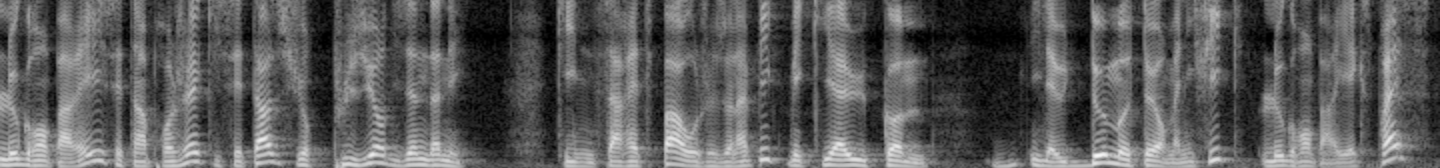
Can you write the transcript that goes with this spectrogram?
le Grand Paris, c'est un projet qui s'étale sur plusieurs dizaines d'années, qui ne s'arrête pas aux Jeux Olympiques, mais qui a eu comme il a eu deux moteurs magnifiques, le Grand Paris Express,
